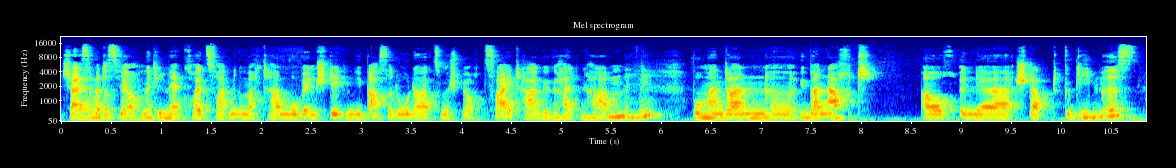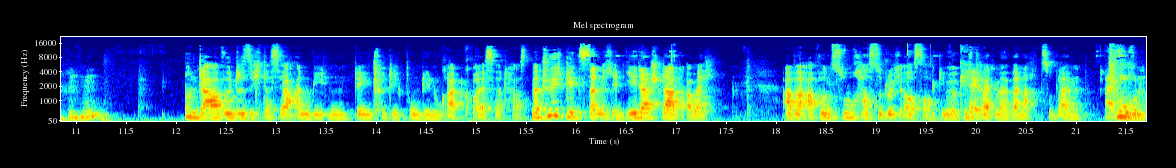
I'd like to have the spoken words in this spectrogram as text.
Ich weiß aber, dass wir auch Mittelmeerkreuzfahrten gemacht haben, wo wir in Städten wie Barcelona zum Beispiel auch zwei Tage gehalten haben, Mhm. wo man dann äh, über Nacht auch in der Stadt geblieben ist. Mhm. Und da würde sich das ja anbieten, den Kritikpunkt, den du gerade geäußert hast. Natürlich geht es dann nicht in jeder Stadt, aber, ich, aber ab und zu hast du durchaus auch die Okay. Möglichkeit, mal über Nacht zu bleiben. Also, Touren.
